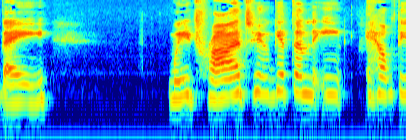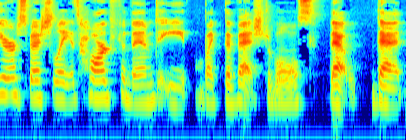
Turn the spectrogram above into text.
they we try to get them to eat healthier especially it's hard for them to eat like the vegetables that that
